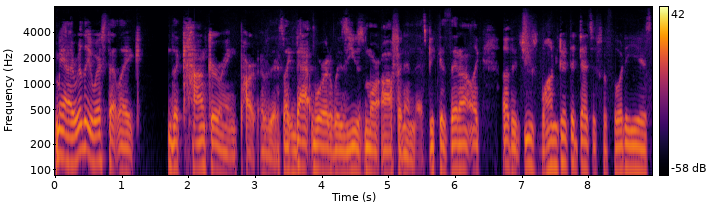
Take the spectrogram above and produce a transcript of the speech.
Man, I really wish that like the conquering part of this, like that word was used more often in this because they don't like, oh, the Jews wandered the desert for 40 years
